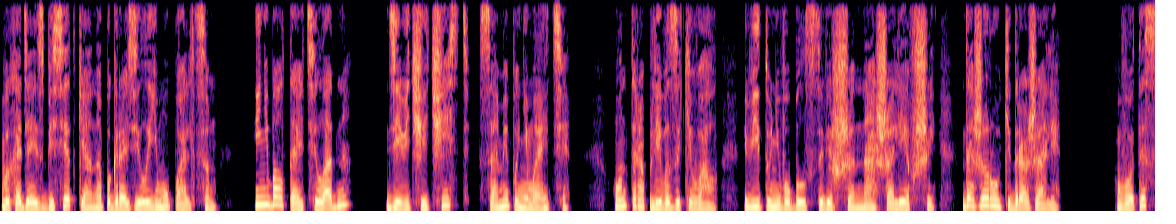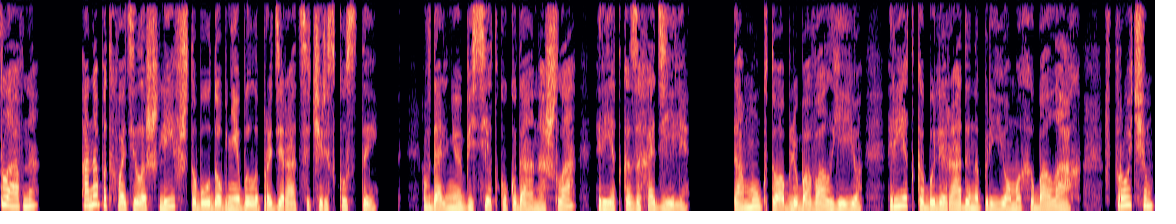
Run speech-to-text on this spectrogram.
Выходя из беседки, она погрозила ему пальцем. «И не болтайте, ладно?» Девичья честь, сами понимаете. Он торопливо закивал. Вид у него был совершенно ошалевший, даже руки дрожали. Вот и славно. Она подхватила шлейф, чтобы удобнее было продираться через кусты. В дальнюю беседку, куда она шла, редко заходили. Тому, кто облюбовал ее, редко были рады на приемах и балах, впрочем,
